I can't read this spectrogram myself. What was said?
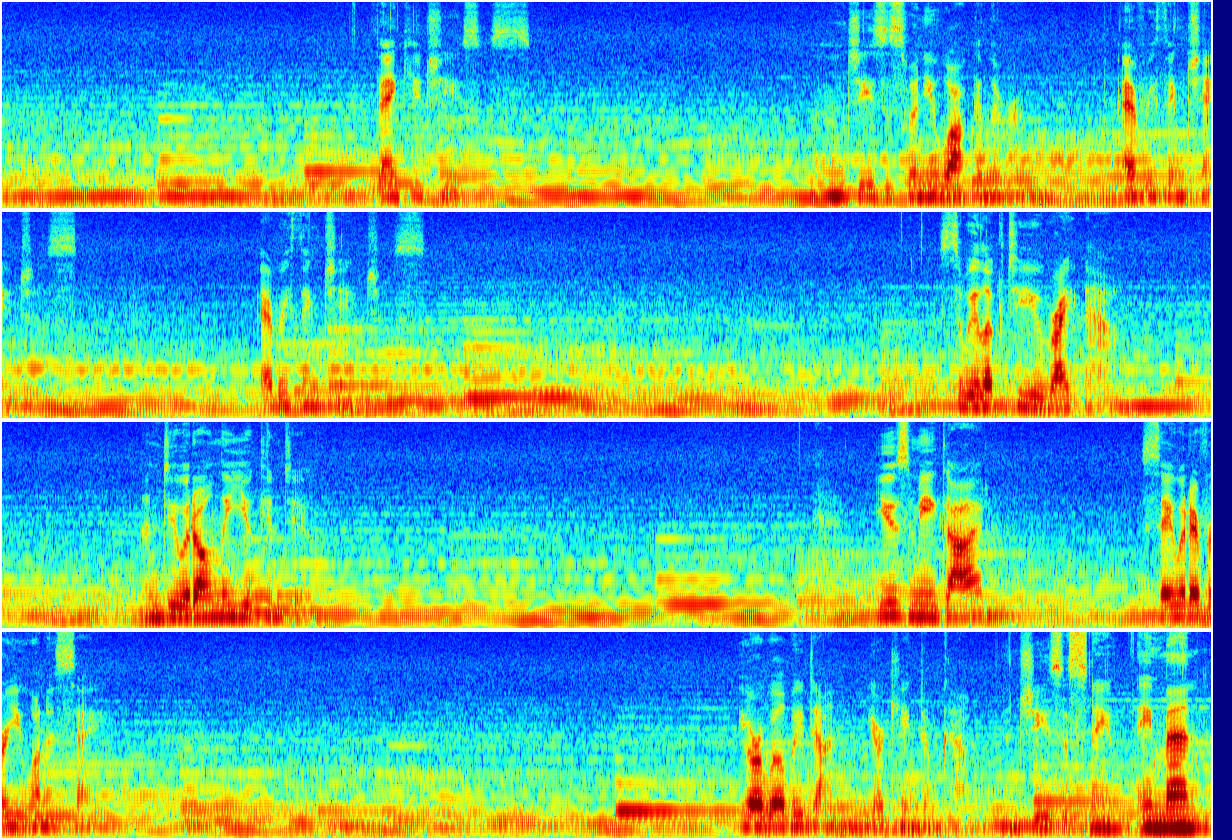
Thank you, Jesus. Mm, Jesus, when you walk in the room, everything changes. Everything changes. So we look to you right now and do what only you can do. Use me, God. Say whatever you want to say. Your will be done, your kingdom come. In Jesus' name, amen.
